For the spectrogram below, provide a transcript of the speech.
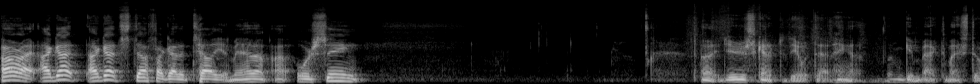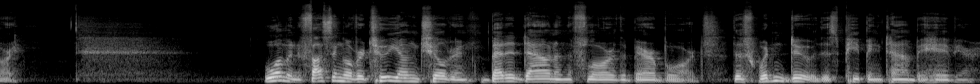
All right, I got I got stuff I got to tell you, man. I, I, we're seeing. All right, you're just gonna have to deal with that. Hang on. Let me get back to my story. Woman fussing over two young children bedded down on the floor of the bare boards. This wouldn't do, this peeping Tom behavior.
